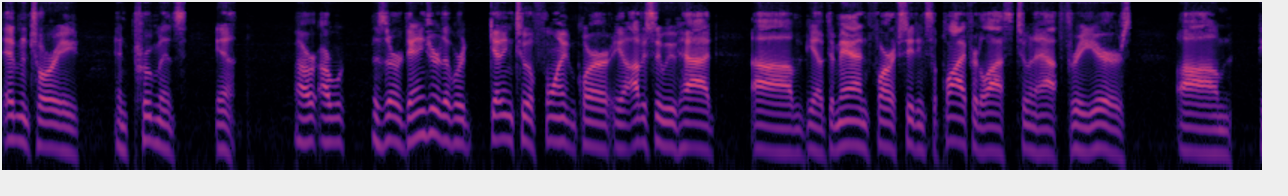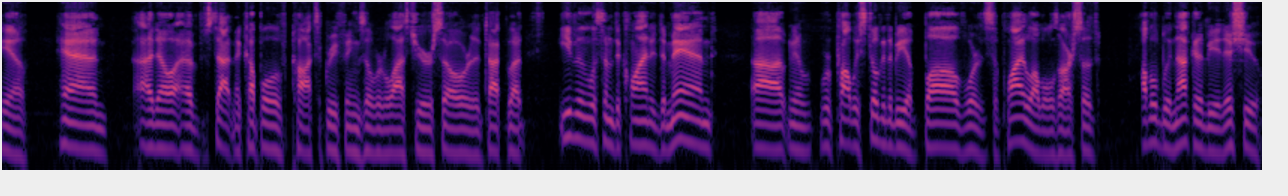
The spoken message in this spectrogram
inventory improvements, know, are, are is there a danger that we're getting to a point where you know, obviously we've had um, you know demand far exceeding supply for the last two and a half, three years, um, you know, and I know I've sat in a couple of Cox briefings over the last year or so where they talked about even with some decline in demand, uh, you know, we're probably still going to be above where the supply levels are, so it's probably not going to be an issue.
